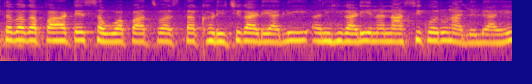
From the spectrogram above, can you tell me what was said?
इथं बघा पहाटे सव्वा पाच वाजता खडीची गाडी आली आणि ही गाडी ना नाशिकवरून आलेली आहे.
